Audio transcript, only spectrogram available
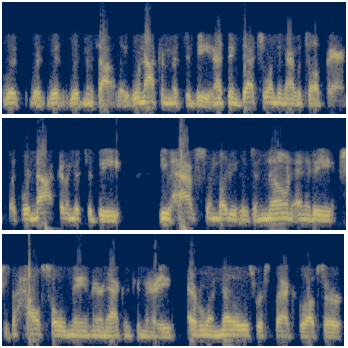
with with with, with Miss Outley. We're not going to miss a beat, and I think that's one thing I would tell parents. Like, we're not going to miss a beat. You have somebody who's a known entity. She's a household name here in the Akron community. Everyone knows, respects, loves her.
